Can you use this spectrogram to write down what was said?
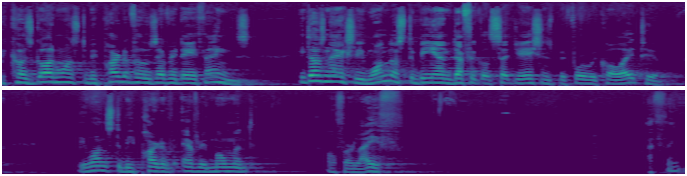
because God wants to be part of those everyday things. He doesn't actually want us to be in difficult situations before we call out to Him. He wants to be part of every moment of our life. I think.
